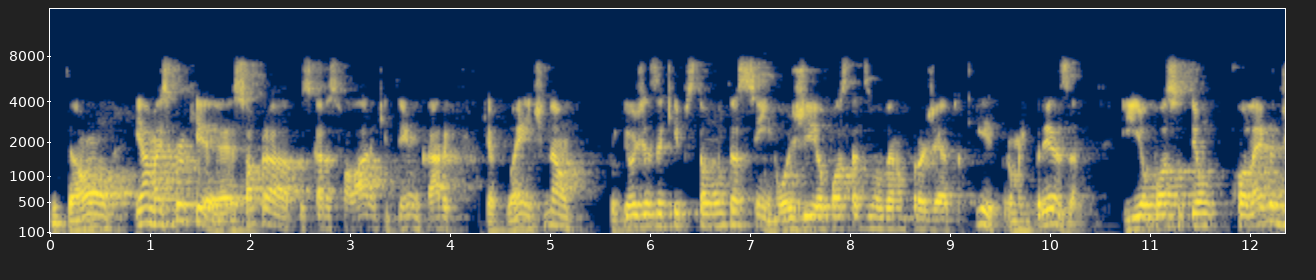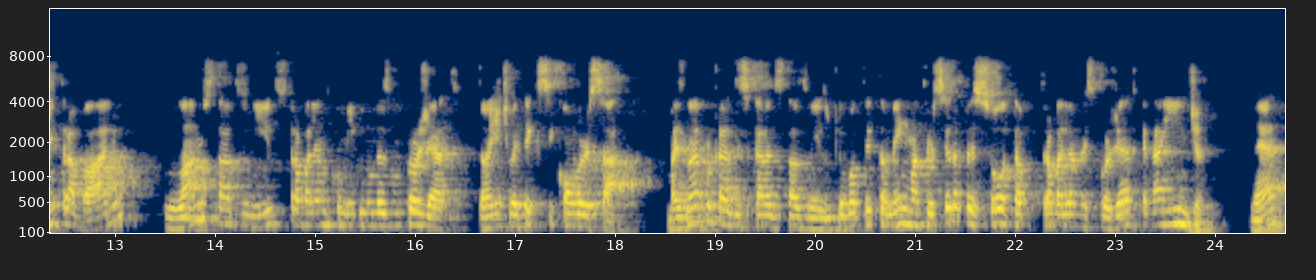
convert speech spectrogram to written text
Então, e, ah, mas por quê? É só para os caras falarem que tem um cara que é fluente? Não, porque hoje as equipes estão muito assim. Hoje eu posso estar desenvolvendo um projeto aqui para uma empresa e eu posso ter um colega de trabalho lá nos Estados Unidos trabalhando comigo no mesmo projeto. Então a gente vai ter que se conversar. Mas não é por causa desse cara dos Estados Unidos, porque eu vou ter também uma terceira pessoa tá trabalhando nesse projeto que é da Índia, né?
